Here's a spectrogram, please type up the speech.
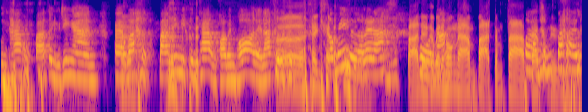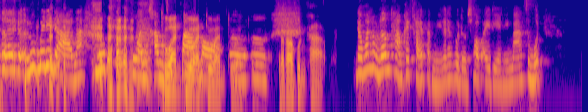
คุณค่าของป้าก็อยู่ที่งาน แปลว่าป้าไม่มีคุณค่าของความเป็นพ่อเลยนะคือเอออย่างงี้ยเราไม่เหลือเลยนะป๋าเดินเข้าไปโหดในนะห้องน้ำปาดน้ำตาป้าแป๊บนึงทำตาเลย ลูกไม่ได้ด่านะลูกแค่ทวนคำทที่วนป้าทวนบอทกวนทวนเออเออสะท้อนคุณค่าเดี๋ยวว่าเราเริ่มทำคล้ายๆแบบนี้ก็ได้คุณเราชอบไอเดียนี้มาก สมมติ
